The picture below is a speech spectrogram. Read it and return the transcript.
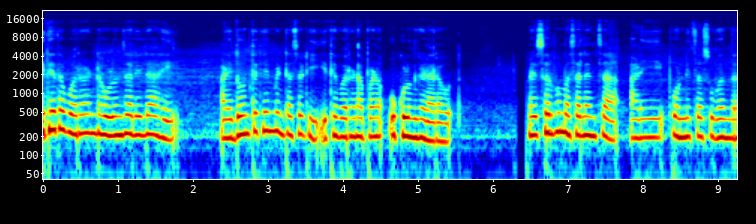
इथे आता वरण ढवळून झालेलं आहे आणि दोन ते तीन मिनटासाठी इथे वरण आपण उकळून घेणार आहोत. म्हणजे सर्व मसाल्यांचा आणि फोडणीचा सुगंध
